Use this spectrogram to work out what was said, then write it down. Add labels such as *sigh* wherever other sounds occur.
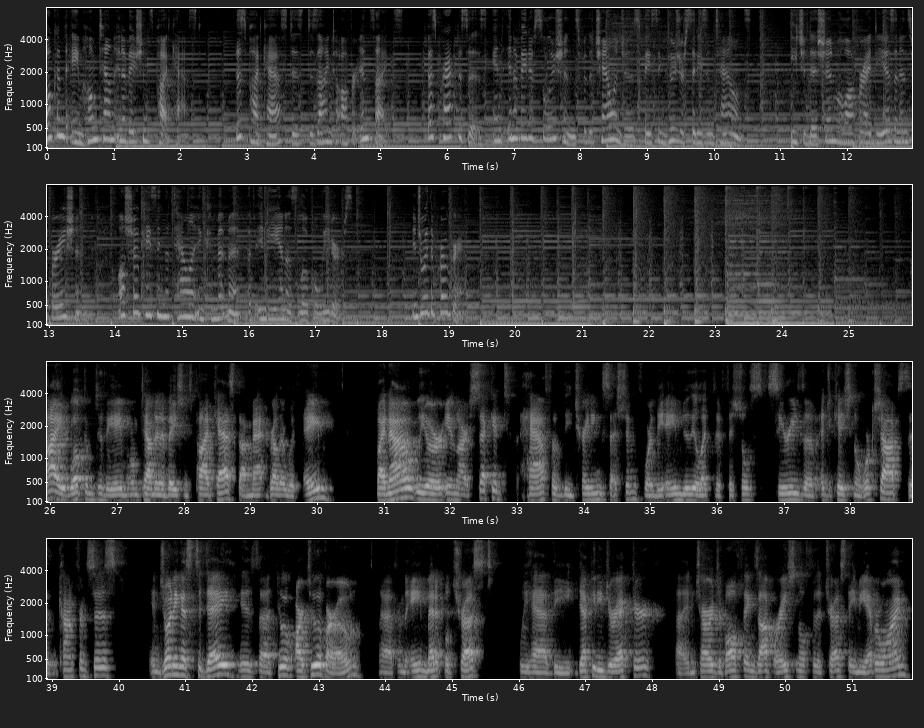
Welcome to AIM Hometown Innovations Podcast. This podcast is designed to offer insights, best practices, and innovative solutions for the challenges facing Hoosier cities and towns. Each edition will offer ideas and inspiration while showcasing the talent and commitment of Indiana's local leaders. Enjoy the program. Hi, welcome to the AIM Hometown Innovations Podcast. I'm Matt Brother with AIM. By now, we are in our second half of the training session for the AIM Newly Elected Officials series of educational workshops and conferences. And joining us today is uh, two of our two of our own uh, from the AIM Medical Trust. We have the Deputy Director uh, in charge of all things operational for the trust, Amy Eberwine,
